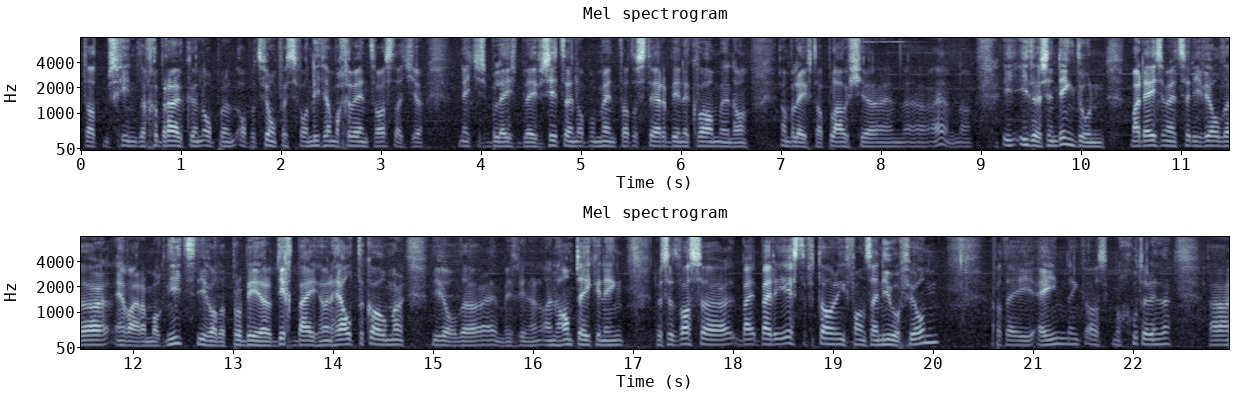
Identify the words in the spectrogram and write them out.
Dat misschien de gebruiken op, op het filmfestival niet helemaal gewend was. Dat je netjes beleefd bleef zitten en op het moment dat de ster binnenkwam en dan een beleefd applausje en, uh, ieder zijn ding doen. Maar deze mensen die wilden, en waarom ook niet, die wilden proberen dicht bij hun held te komen. Die wilden uh, misschien een, een, handtekening. Dus het was bij, bij de eerste vertoning van zijn nieuwe film. Pathé 1, denk ik, als ik me goed herinner, uh,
